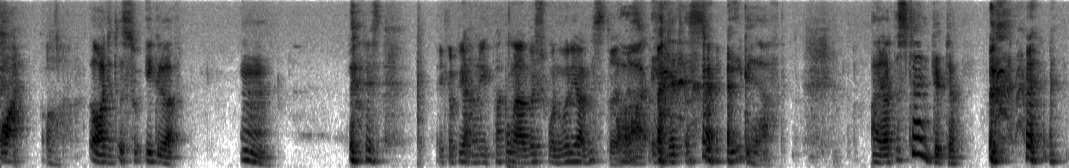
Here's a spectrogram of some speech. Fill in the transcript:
Oh, Oh. oh, das ist so ekelhaft. Mm. Ich glaube, wir haben die Packung erwischt, wo nur der Mist drin Oh, ist. ey, das ist so ekelhaft. Alter, was ist denn bitte?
